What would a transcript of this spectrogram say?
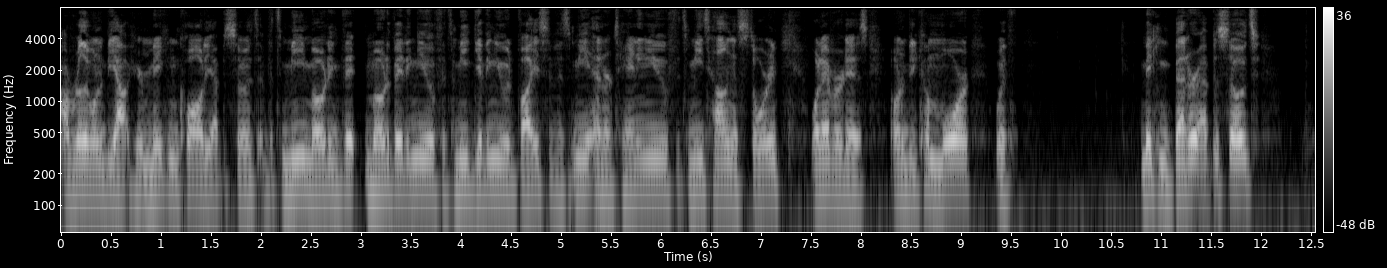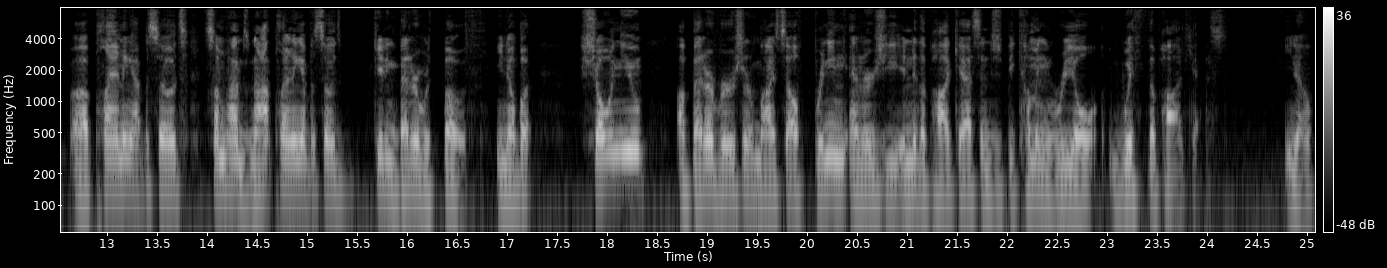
I really want to be out here making quality episodes. If it's me motiv- motivating you, if it's me giving you advice, if it's me entertaining you, if it's me telling a story, whatever it is, I want to become more with making better episodes, uh, planning episodes, sometimes not planning episodes, getting better with both, you know, but showing you a better version of myself, bringing energy into the podcast and just becoming real with the podcast. You know,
